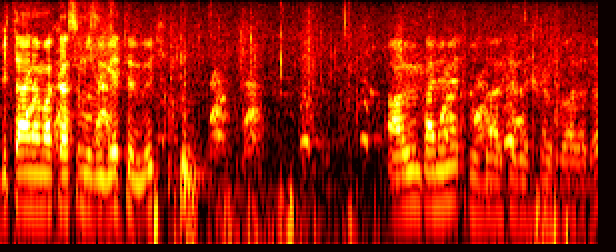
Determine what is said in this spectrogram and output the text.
Bir tane makasımızı getirdik. Abim ganimet buldu arkadaşlar bu arada.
